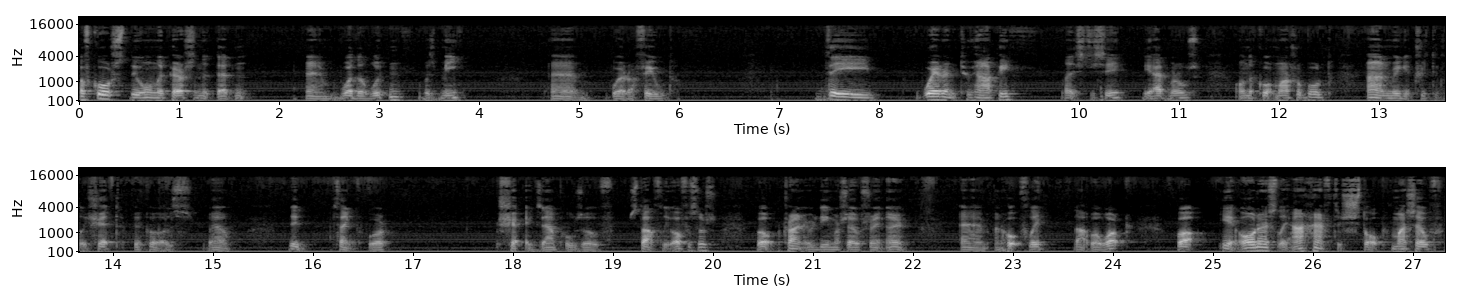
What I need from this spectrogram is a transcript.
Of course, the only person that didn't um, with the looting was me, um, where I failed. They weren't too happy, let's just say, the admirals on the court martial board, and we get treated like shit because, well, they think we're shit examples of Starfleet officers. But we're trying to redeem ourselves right now, um, and hopefully that will work. But yeah, honestly, I have to stop myself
